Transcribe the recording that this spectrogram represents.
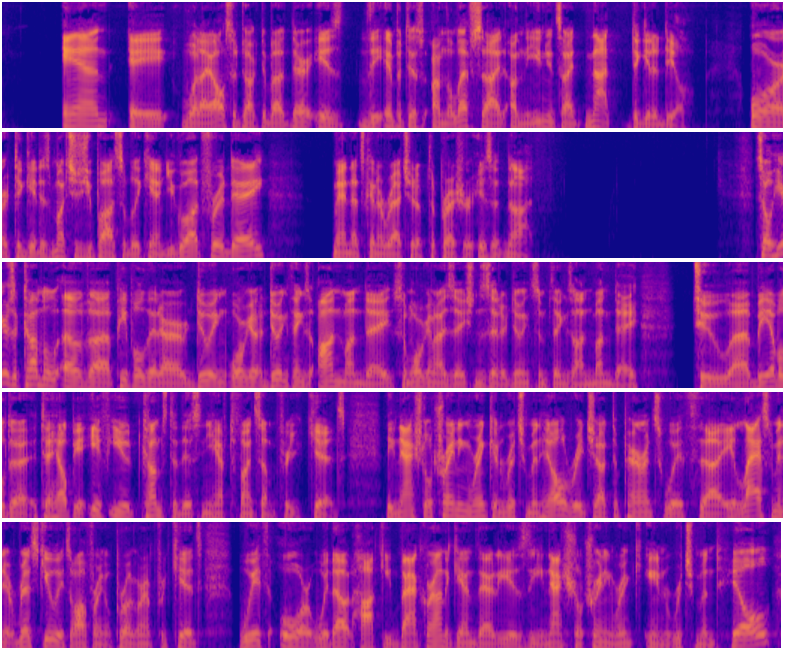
and a what I also talked about there is the impetus on the left side, on the union side, not to get a deal or to get as much as you possibly can. You go out for a day, man, that's going to ratchet up the pressure, is it not? So here's a couple of uh, people that are doing orga- doing things on Monday. Some organizations that are doing some things on Monday to uh, be able to to help you if it comes to this and you have to find something for your kids. The National Training Rink in Richmond Hill reach out to parents with uh, a last minute rescue. It's offering a program for kids with or without hockey background. Again, that is the National Training Rink in Richmond Hill.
